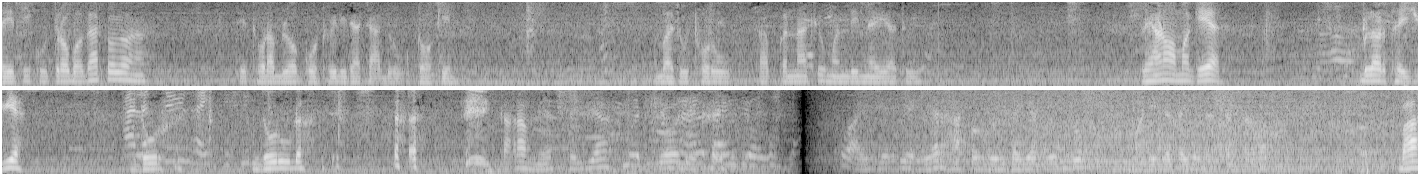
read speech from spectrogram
રેતી કૂતરો બગાડતો હતો ને તે થોડા બ્લોક ગોઠવી દીધા ચાદરું ઢોકીને. આ બાજુ થોડું સાફ કરી નાખ્યું મંદિર નહીં હતું. લેણો આમાં ઘેર. બ્લર થઈ ગયું દૂર. દૂર ઉડ. તારા મેસ થઈ ગયા. કેવો દેખાય. તો આવી ગયા છીએ ઘેર હાથ પગ તૈયાર થઈ ગયું. મળી જતા દર્શન કરવા. બા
